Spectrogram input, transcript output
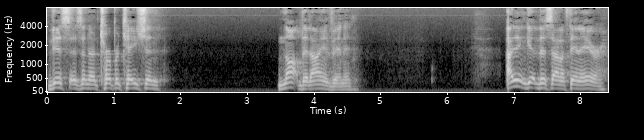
This is an interpretation not that I invented. I didn't get this out of thin air.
